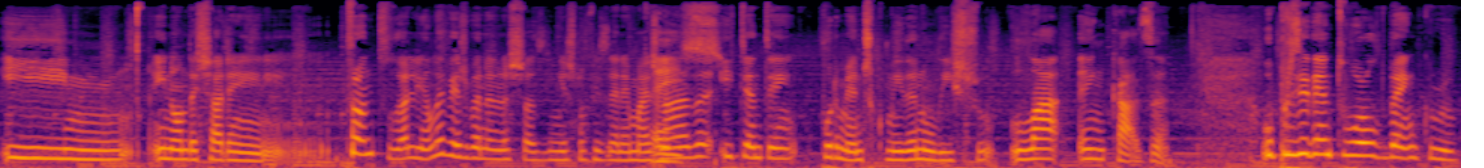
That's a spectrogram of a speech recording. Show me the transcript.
e, e não deixarem pronto, olhem, levem as bananas sozinhas, não fizerem mais É nada isso. e tentem pôr menos comida no lixo lá em casa. O presidente do World Bank Group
